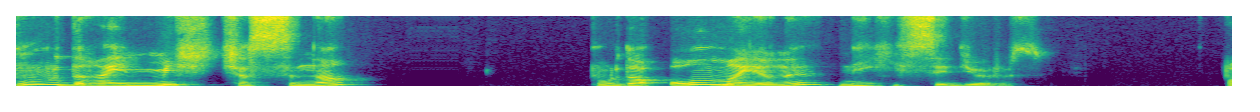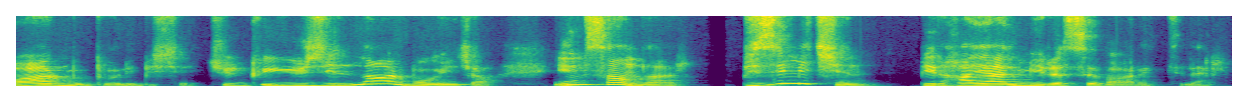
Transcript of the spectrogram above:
buradaymışçasına burada olmayanı ne hissediyoruz? Var mı böyle bir şey? Çünkü yüzyıllar boyunca insanlar bizim için bir hayal mirası var ettiler.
